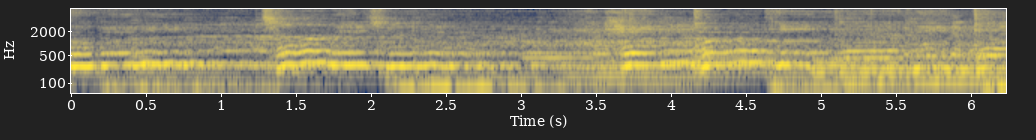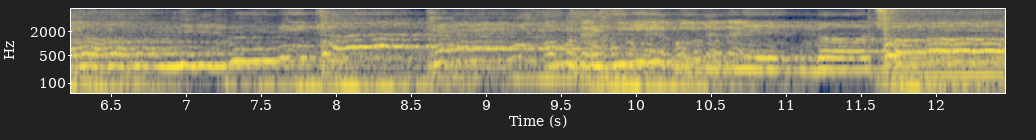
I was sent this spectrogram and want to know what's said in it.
모습이 전해주는 행복이라는 건 늘 우리 곁에? 있는 거죠.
